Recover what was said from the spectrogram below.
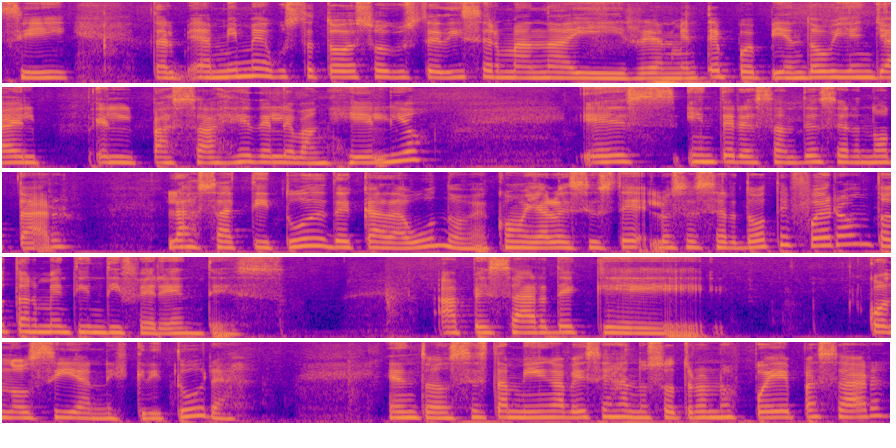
Sí, a mí me gusta todo eso que usted dice, hermana, y realmente pues viendo bien ya el, pasaje del Evangelio, es interesante hacer notar las actitudes de cada uno. Como ya lo decía usted, los sacerdotes fueron totalmente indiferentes, a pesar de que conocían la escritura. Entonces también a veces a nosotros nos puede pasar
